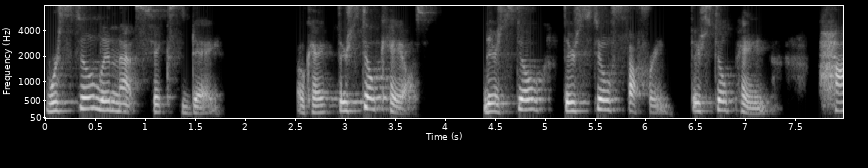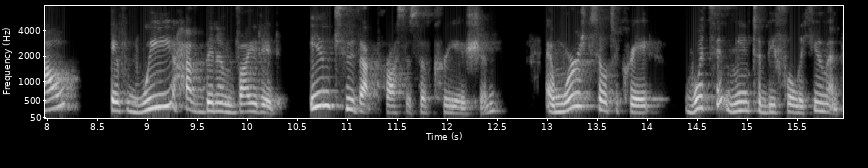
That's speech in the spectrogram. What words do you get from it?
we're still in that sixth day. Okay. There's still chaos. There's still, there's still suffering. There's still pain. How, if we have been invited into that process of creation and we're still to create, what's it mean to be fully human?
